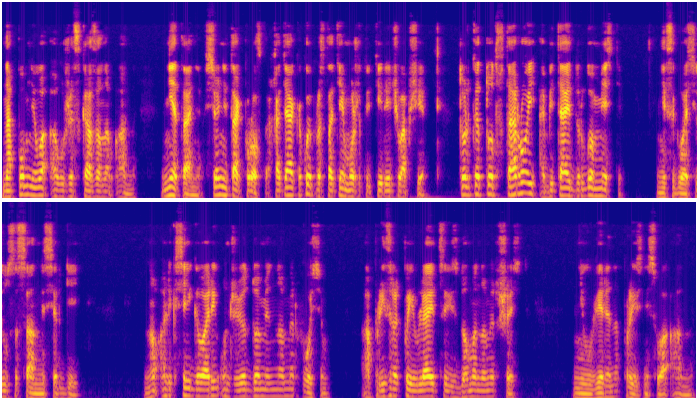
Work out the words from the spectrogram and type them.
напомнила о уже сказанном Анна. Нет, Аня, все не так просто, хотя о какой простоте может идти речь вообще. Только тот второй обитает в другом месте, не согласился с Анной Сергей. Но Алексей говорил, он живет в доме номер восемь, а призрак появляется из дома номер шесть. Неуверенно произнесла Анна.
